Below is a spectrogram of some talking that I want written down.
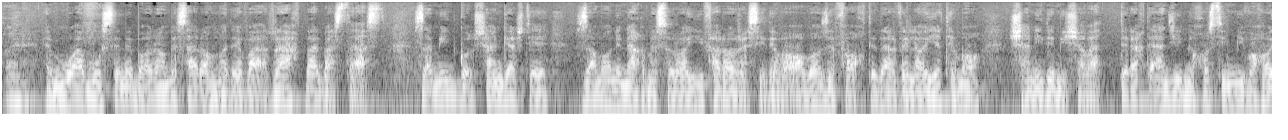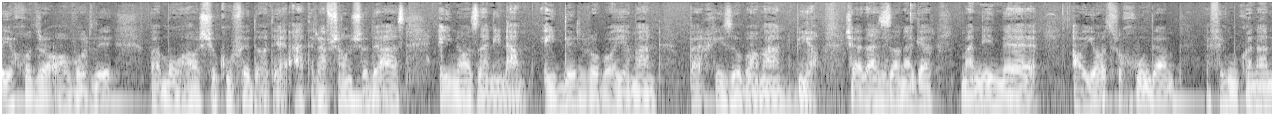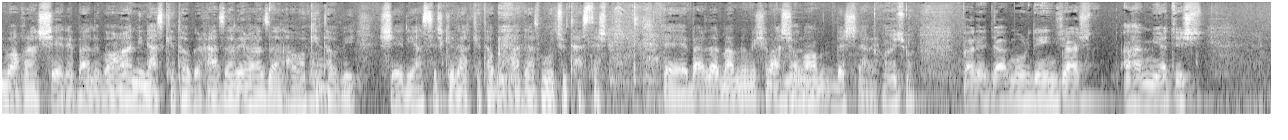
بله. و موسم باران به سر آمده و رخت بربسته است. زمین گلشن گشته زمان نغم سرایی فرا رسیده و آواز فاخته در ولایت ما شنیده می شود درخت انجیر نخستین میوه های خود را آورده و موها شکوفه داده. اطرفشان شده است. ای نازنینم ای دل ربای من برخیز و با من بیا. شاید عزیزان اگر من این آیات رو خوندم فکر می‌کنن واقعا شعره بله واقعا این از کتاب غزل غزل ها کتابی شعری هستش که در کتاب مقدس موجود هستش. بردر ممنون میشیم از شما هم بشنویم. بله در مورد این جشن اهمیتش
